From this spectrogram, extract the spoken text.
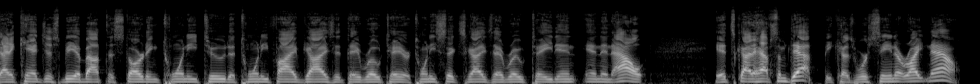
That it can't just be about the starting 22 to 25 guys that they rotate or 26 guys they rotate in in and out. It's got to have some depth because we're seeing it right now.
